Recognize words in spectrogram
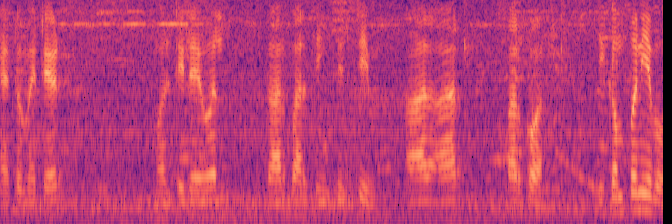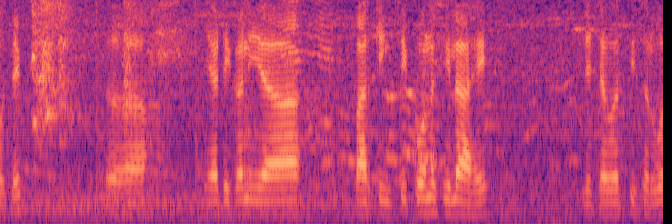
automated multi level car parking system R R Parkon ही कंपनी आहे बहुतेक. तर या ठिकाणी या पार्किंगची कोनशिला आहे. ज्याच्यावरती सर्व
